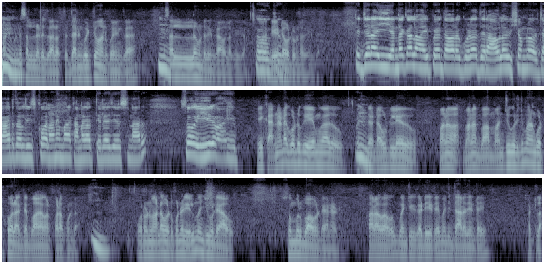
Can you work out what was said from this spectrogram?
కట్టుకుంటే చల్లటి గాలి వస్తుంది. దానికి కొట్టాం అనుకో ఇంకా. చల్లగా ఉంటుంది ఇంకా ఆవులకి ఇక. ఏ డౌట్ ఉండదు ఇంకా. జర ఈ ఎండాకాలం అయిపోయేంత వరకు కూడా జర ఆవుల విషయంలో జాగ్రత్తలు తీసుకోవాలని మనకు అన్నగా తెలియజేస్తున్నారు. సో ఈ ఈ- కన్నడ కొట్టుకు ఏం కాదు. పెద్ద డౌట్ లేదు. మన మన బా- మంచి గురించి మనం కొట్టుకోవాలి అంతే బాధ పడకుండా. రెండు మాటలు కొట్టుకుంటే నీళ్ళు మంచిగా ఉంటాయి ఆవు. సొమ్ములు బాగుంటాయి అన్నట్టు. ఖరాబ్ ఆవు మంచిగా గడ్డి తింటాయి మంచి దార తింటాయి. అట్లా.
